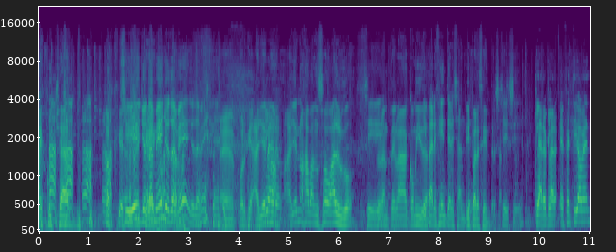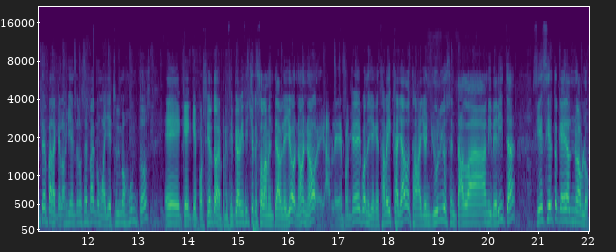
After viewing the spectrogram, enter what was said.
escuchar lo que Sí, yo que también, yo también, yo también. Eh, porque ayer, Claro. nos, ayer nos avanzó algo Sí. durante la comida Y parecía interesante. y parecía interesante. Sí, sí. Claro, claro. Efectivamente, para que los oyentes lo sepan, como ayer estuvimos juntos, eh, que, que, por cierto, al principio habéis dicho que solamente hablé yo. No, no, eh, hablé porque cuando llegué estabais callados, estaba John Julio sentado a mi verita. Sí es cierto que él no habló,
